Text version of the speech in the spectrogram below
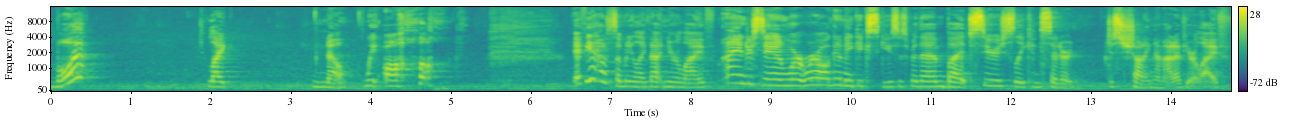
Boy? Like, no. We all. if you have somebody like that in your life, I understand we're, we're all to make excuses for them, but seriously consider just shutting them out of your life.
